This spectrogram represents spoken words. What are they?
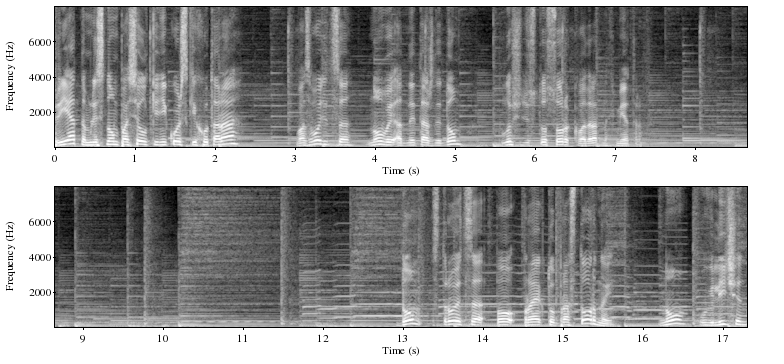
приятном лесном поселке Никольские хутора возводится новый одноэтажный дом площадью 140 квадратных метров. Дом строится по проекту просторный, но увеличен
